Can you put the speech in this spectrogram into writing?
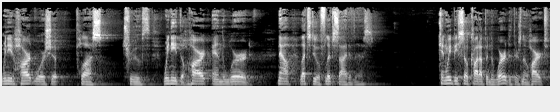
We need heart worship plus truth. We need the heart and the word. Now, let's do a flip side of this. Can we be so caught up in the word that there's no heart?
